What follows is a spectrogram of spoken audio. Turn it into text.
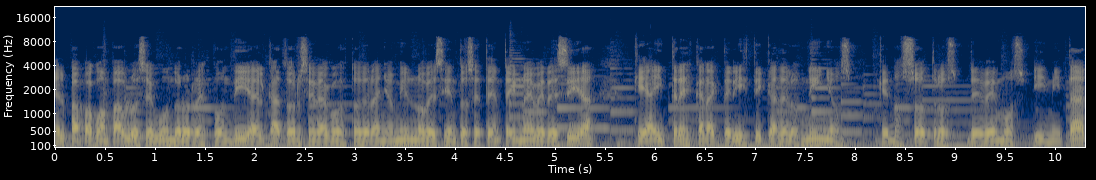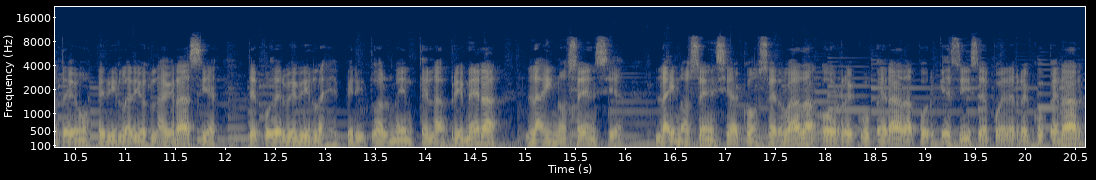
El Papa Juan Pablo II lo respondía el 14 de agosto del año 1979, decía que hay tres características de los niños que nosotros debemos imitar, debemos pedirle a Dios la gracia de poder vivirlas espiritualmente. La primera, la inocencia la inocencia conservada o recuperada, porque sí se puede recuperar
